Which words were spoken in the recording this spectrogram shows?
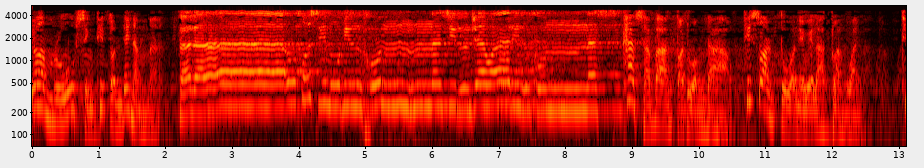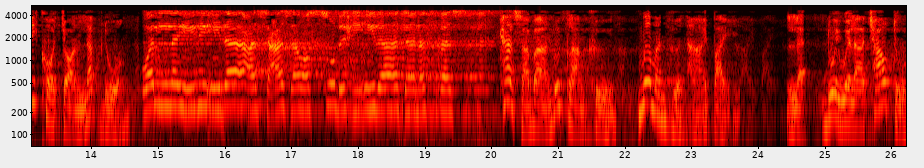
ย่อมรู้สิ่งที่ตนได้นำมา فلا أقسم بالخنس الجوار الكنس ข้าสาบานต่อดวงดาวที่ซ่อนตัวในเวลากลางวัน ที่โคจรลับดวง والليل إذا عسعس والصبح إذا تنفس ข้าสาบานด้วยกลางคืน เมื่อมันเหือดหายไป และด้วยเวลาเช้าตรู่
